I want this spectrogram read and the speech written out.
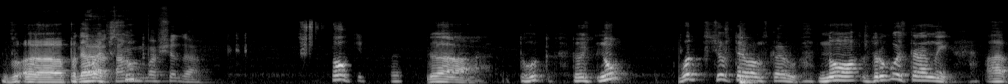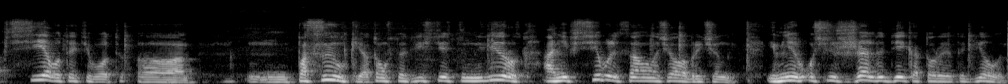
э, подавать да, в суд. вообще да. Что, да. Тут, то есть, ну, вот все, что я вам скажу. Но с другой стороны, а, все вот эти вот а, посылки о том, что это естественный вирус, они все были с самого начала обречены. И мне очень жаль людей, которые это делали.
